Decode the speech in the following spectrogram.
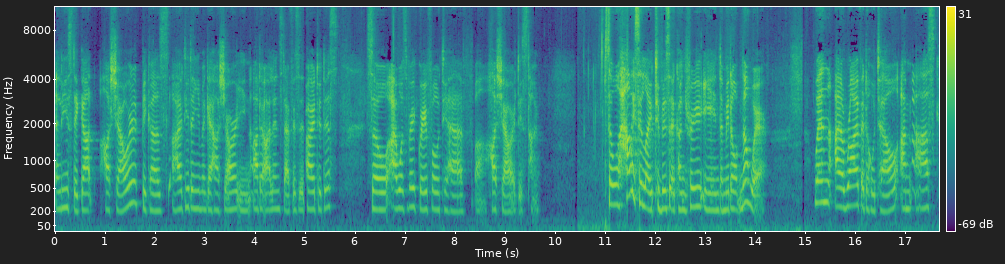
at least they got hot shower because I didn't even get hot shower in other islands that I visited prior to this. So I was very grateful to have a hot shower this time. So how is it like to visit a country in the middle of nowhere? When I arrive at the hotel, I'm asked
